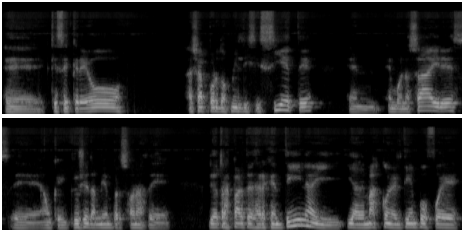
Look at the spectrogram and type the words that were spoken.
que se creó allá por 2017 en, Buenos Aires, aunque incluye también personas de, otras partes de Argentina y, y, además con el tiempo fue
